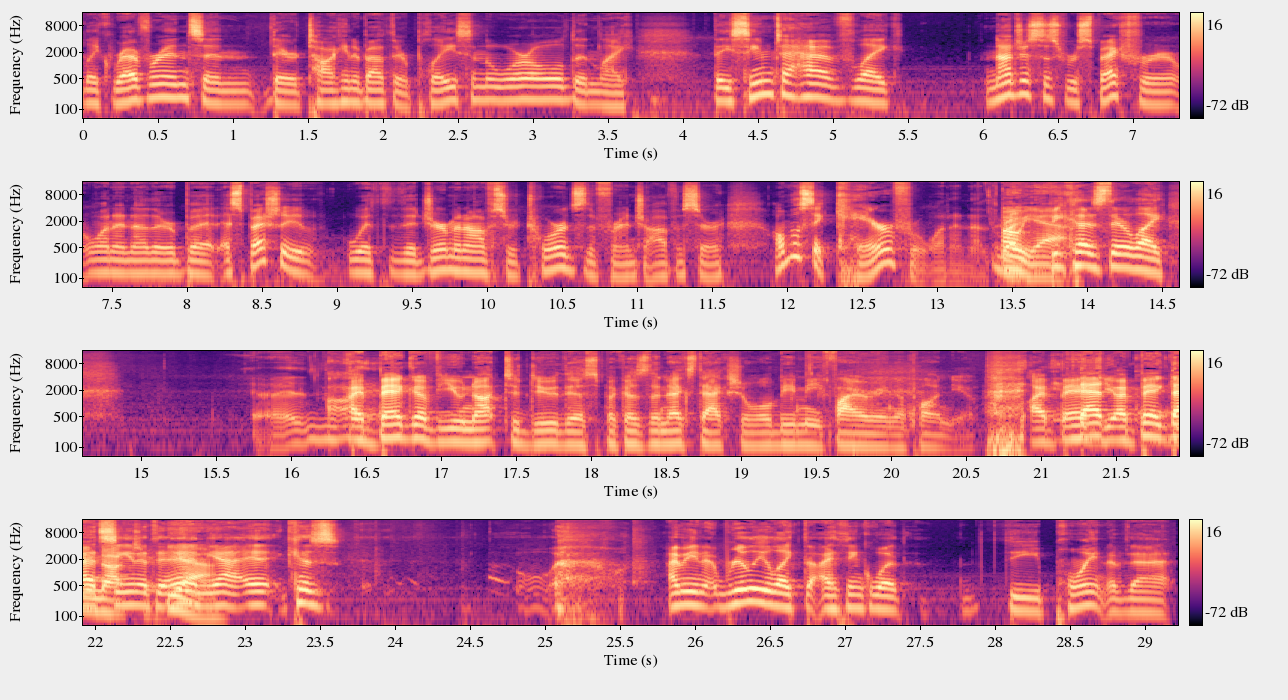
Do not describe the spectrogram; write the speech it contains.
like reverence, and they're talking about their place in the world, and like they seem to have like not just this respect for one another, but especially with the German officer towards the French officer, almost a care for one another. Oh, yeah. because they're like, I beg of you not to do this because the next action will be me firing upon you. I beg that, you. I beg that you not scene to. at the end, Yeah. yeah, because I mean, really, like the, I think what the point of that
